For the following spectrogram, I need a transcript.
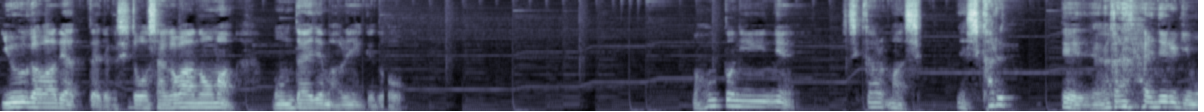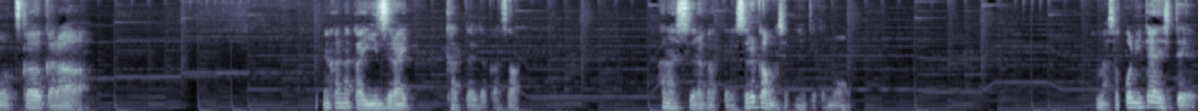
言う側であったりとか指導者側のまあ問題でもあるんやけど、まあ本当にね、叱る、まあしね、叱るって、なかなかエネルギーも使うから、なかなか言いづらいかったりとかさ、話しづらかったりするかもしれないけども、まあそこに対して、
